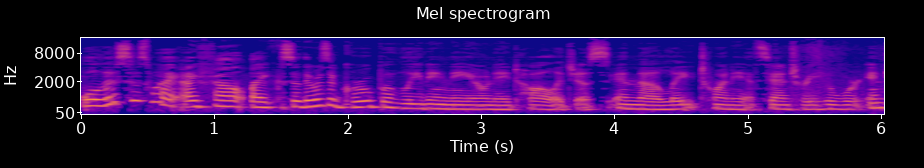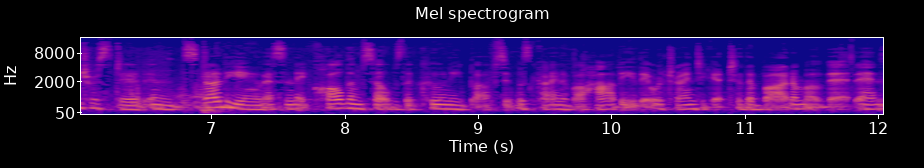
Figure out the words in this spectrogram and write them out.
Well, this is why I felt like so there was a group of leading neonatologists in the late 20th century who were interested in studying this, and they called themselves the Couney Buffs. It was kind of a hobby. They were trying to get to the bottom of it, and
